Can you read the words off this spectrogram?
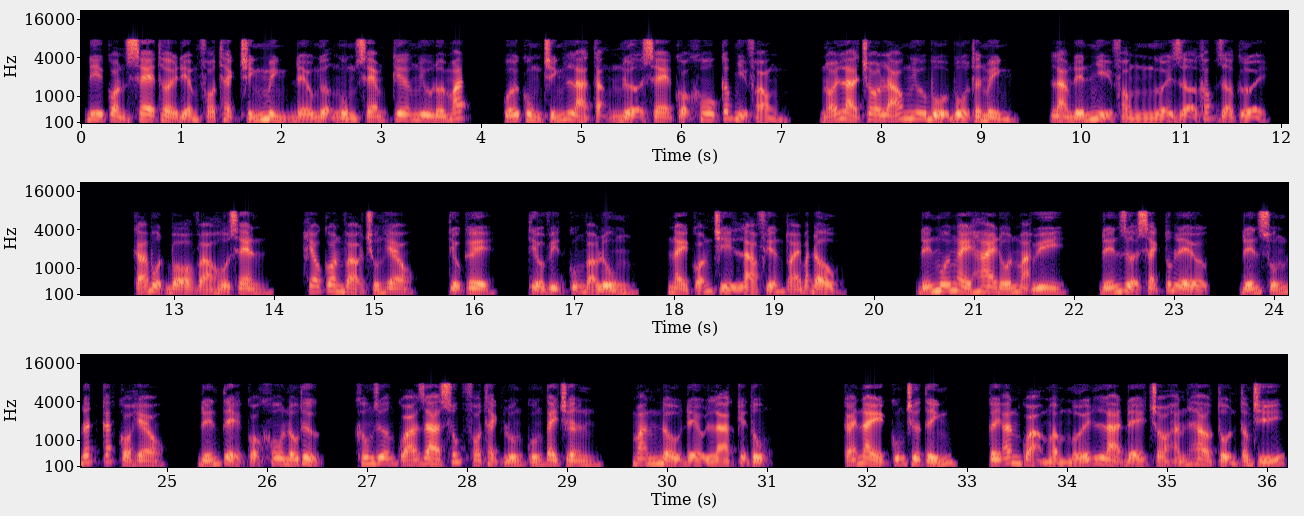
Đi còn xe thời điểm phó thạch chính mình đều ngượng ngùng xem kia ngưu đôi mắt, cuối cùng chính là tặng nửa xe cỏ khô cấp nhị phòng, nói là cho lão ngưu bổ bổ thân mình, làm đến nhị phòng người dở khóc dở cười. Cá bột bỏ vào hồ sen, heo con vào chuồng heo, tiểu kê, tiểu vịt cũng vào lung, này còn chỉ là phiền toái bắt đầu. Đến mỗi ngày hai đốn mà huy, đến rửa sạch tốt lều, đến xuống đất cắt cỏ heo, đến tể cỏ khô nấu thực, không dưỡng quá ra súc phó thạch luống cuống tay chân, man đầu đều là kiện tụng. Cái này cũng chưa tính, cây ăn quả mầm mới là để cho hắn hao tổn tâm trí.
